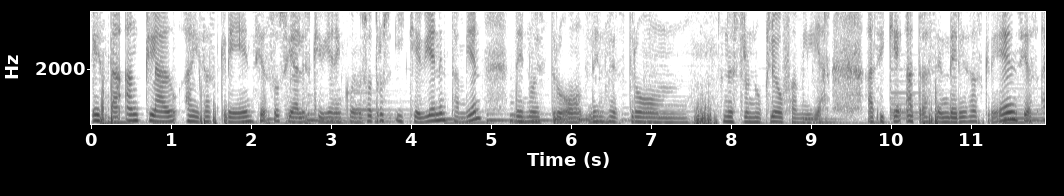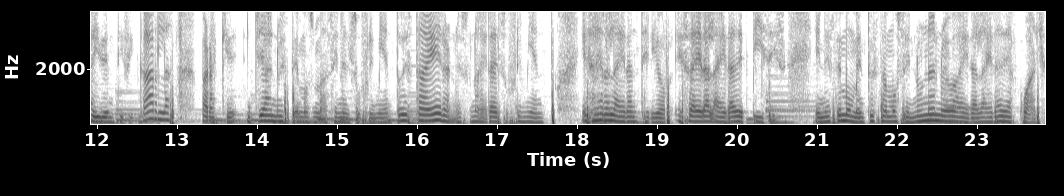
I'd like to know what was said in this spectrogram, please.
está anclado a esas creencias sociales que vienen con nosotros y que vienen también de nuestro, de nuestro, mm, nuestro núcleo familiar. Así que a trascender esas creencias, a identificarlas para que ya no estemos más en el sufrimiento. Esta era no es una era de sufrimiento, esa era la era anterior, esa era la era de Pisces. En este momento estamos en una nueva era, la era de Acuario.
